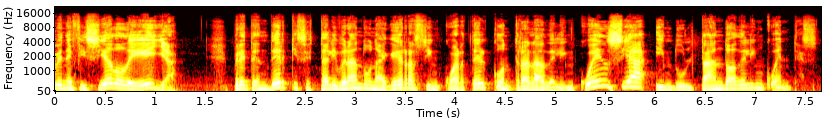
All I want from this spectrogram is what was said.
beneficiado de ella, pretender que se está librando una guerra sin cuartel contra la delincuencia, indultando a delincuentes.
